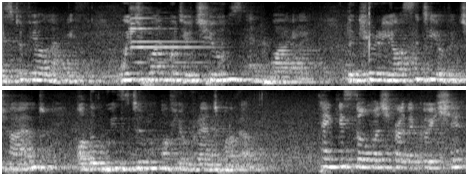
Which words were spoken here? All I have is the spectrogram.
Rest of your life, which one would you choose and why? The curiosity of a child or the wisdom of your grandmother? Thank you so much for the question.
